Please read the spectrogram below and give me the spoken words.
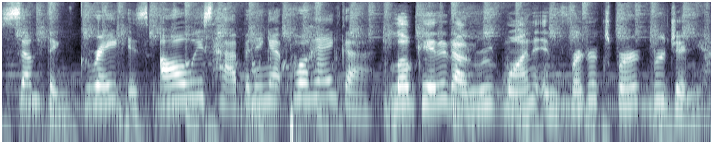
Something great is always happening at Pohanka. Located on Route 1 in Fredericksburg, Virginia.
